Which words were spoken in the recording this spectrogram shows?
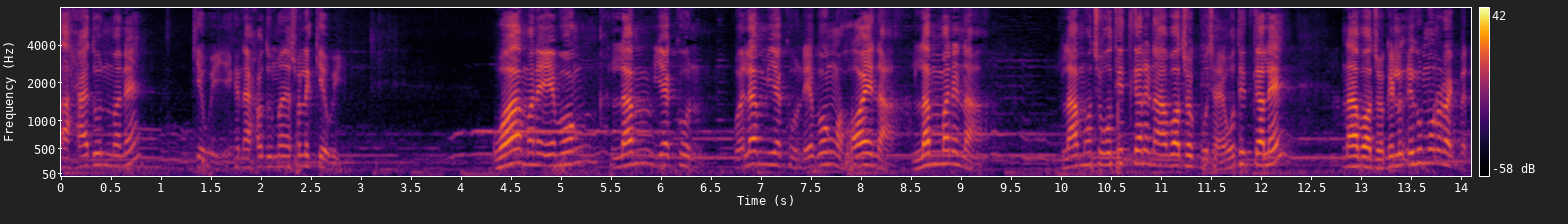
আহাদুন মানে কেউই। এখানে আহাদুন মানে আসলে কেউই। ওয়া মানে এবং লাম ইয়াকুন ওয়ালাম ইয়াকুন, এবং হয় না। লাম মানে না। লাম হচ্ছে অতীতকালে না বাচক বোঝায়। অতীতকালে না বাচক এগুলো মনে রাখবেন।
